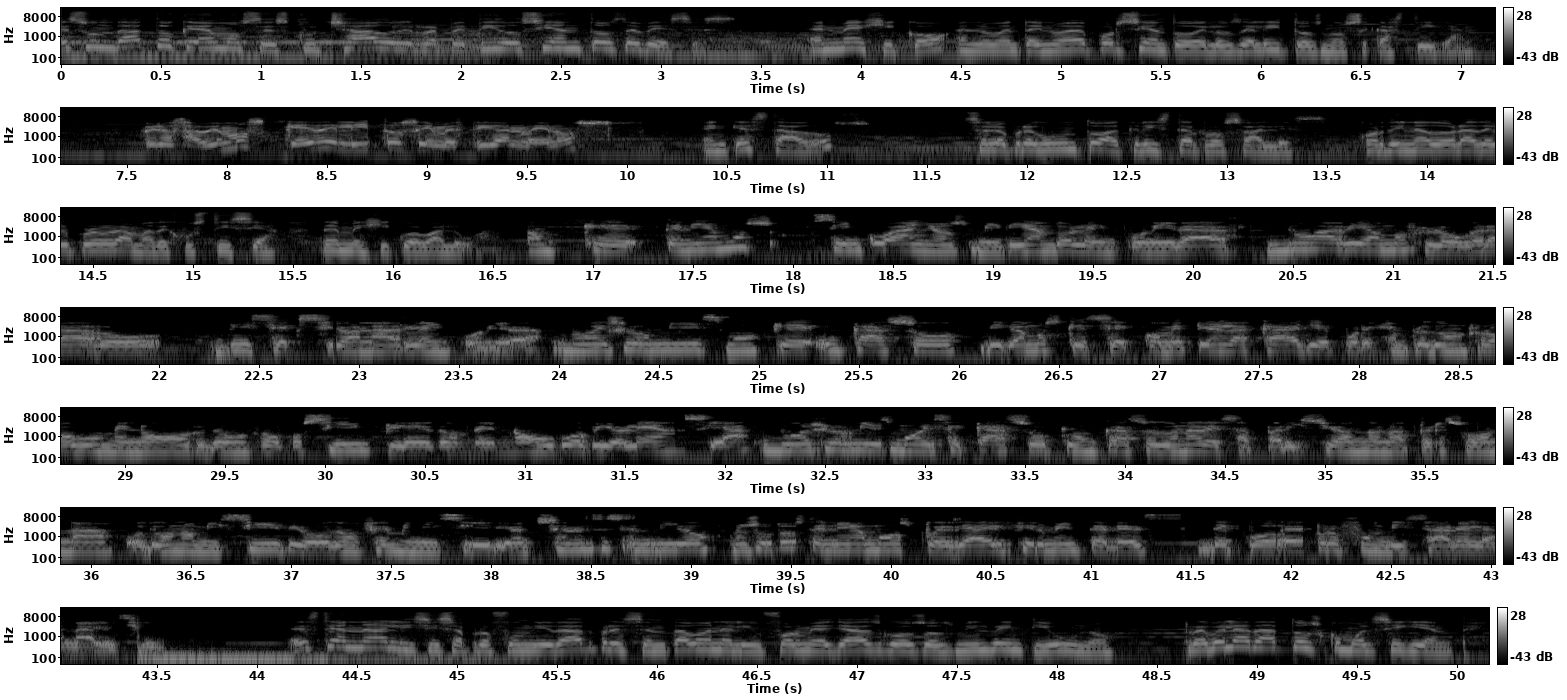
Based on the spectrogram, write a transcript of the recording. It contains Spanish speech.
Es un dato que hemos escuchado y repetido cientos de veces. En México, el 99% de los delitos no se castigan. ¿Pero sabemos qué delitos se investigan menos? ¿En qué estados? Se lo pregunto a Cristel Rosales, coordinadora del programa de justicia de México Evalúa. Aunque teníamos cinco años midiendo la impunidad, no habíamos logrado diseccionar la impunidad. No es lo mismo que un caso, digamos, que se cometió en la calle, por ejemplo, de un robo menor, de un robo simple, donde no hubo violencia. No es lo mismo ese caso que un caso de una desaparición de una persona o de un homicidio o de un feminicidio. Entonces, en ese sentido, nosotros teníamos pues ya el firme interés de poder profundizar el análisis. Este análisis a profundidad presentado en el informe Hallazgos 2021 revela datos como el siguiente.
